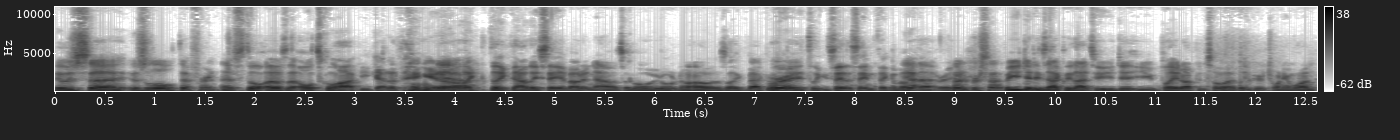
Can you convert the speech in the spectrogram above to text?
it was uh, it was a little different. It's still it was an old school hockey kind of thing, you know, Yeah. like like how they say about it now. It's like, oh, we don't know how it was like back in the Right. day. It's like you say the same thing about Yeah, that, right? hundred percent. But you did exactly that too. You did. You played up until I believe you were 21.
